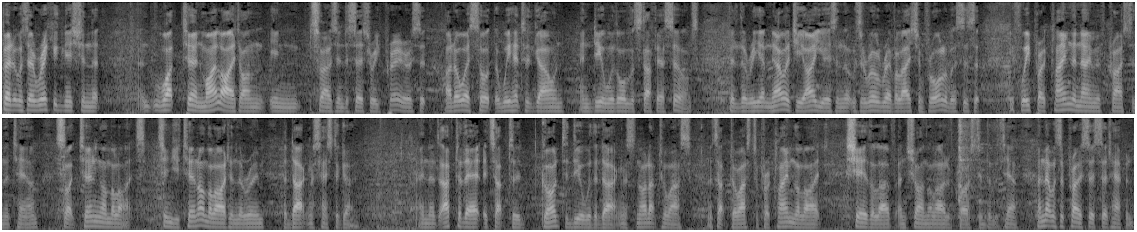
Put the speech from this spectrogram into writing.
But it was a recognition that and what turned my light on in as far as intercessory prayer is that I'd always thought that we had to go and, and deal with all the stuff ourselves. But the analogy I use, and it was a real revelation for all of us, is that if we proclaim the name of Christ in the town, It's like turning on the lights. As soon as you turn on the light in the room, the darkness has to go. And up to that, it's up to God to deal with the darkness, not up to us. It's up to us to proclaim the light, share the love, and shine the light of Christ into the town. And that was a process that happened.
